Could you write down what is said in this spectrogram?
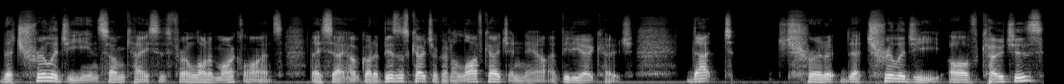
the trilogy in some cases for a lot of my clients. They say, I've got a business coach, I've got a life coach, and now a video coach. That tri- that trilogy of coaches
